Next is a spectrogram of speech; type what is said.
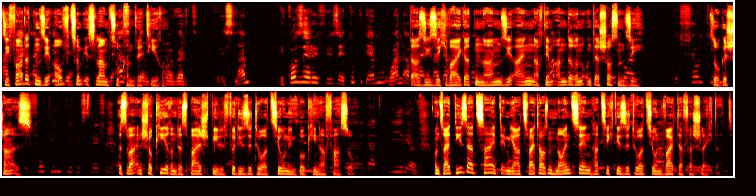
Sie forderten sie auf, zum Islam zu konvertieren. Da sie sich weigerten, nahmen sie einen nach dem anderen und erschossen sie. So geschah es. Es war ein schockierendes Beispiel für die Situation in Burkina Faso. Und seit dieser Zeit, im Jahr 2019, hat sich die Situation weiter verschlechtert.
